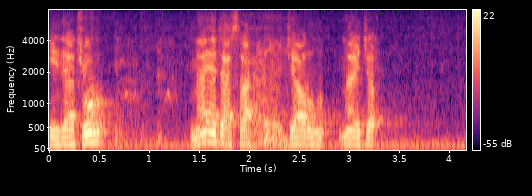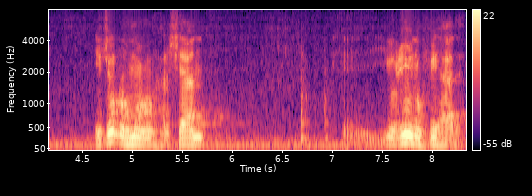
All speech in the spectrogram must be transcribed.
إذا جر ما يدع صاحب جاره ما يجر. يجره معه عشان يعينه في هذا.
